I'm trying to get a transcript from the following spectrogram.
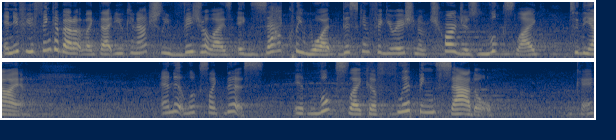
And if you think about it like that, you can actually visualize exactly what this configuration of charges looks like to the ion. And it looks like this. It looks like a flipping saddle, okay?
